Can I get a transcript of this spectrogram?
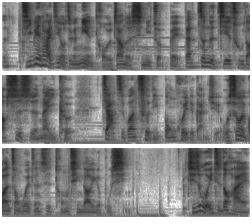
那即便他已经有这个念头，有这样的心理准备，但真的接触到事实的那一刻，价值观彻底崩溃的感觉，我身为观众，我也真的是同情到一个不行。其实我一直都还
